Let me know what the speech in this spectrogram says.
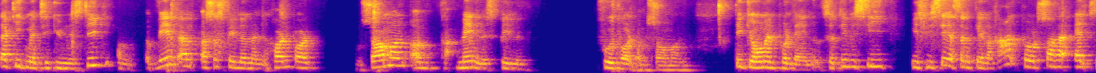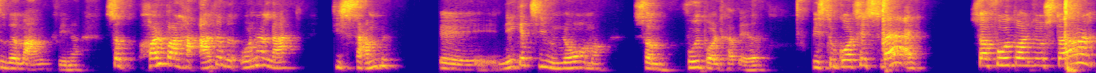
der gik man til gymnastik om, om vinteren, og så spillede man håndbold om sommeren, og mændene spillede fodbold om sommeren. Det gjorde man på landet. Så det vil sige, hvis vi ser sådan generelt på det, så har der altid været mange kvinder. Så håndbold har aldrig været underlagt de samme øh, negative normer, som fodbold har været. Hvis du går til Sverige, så er fodbold jo større.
